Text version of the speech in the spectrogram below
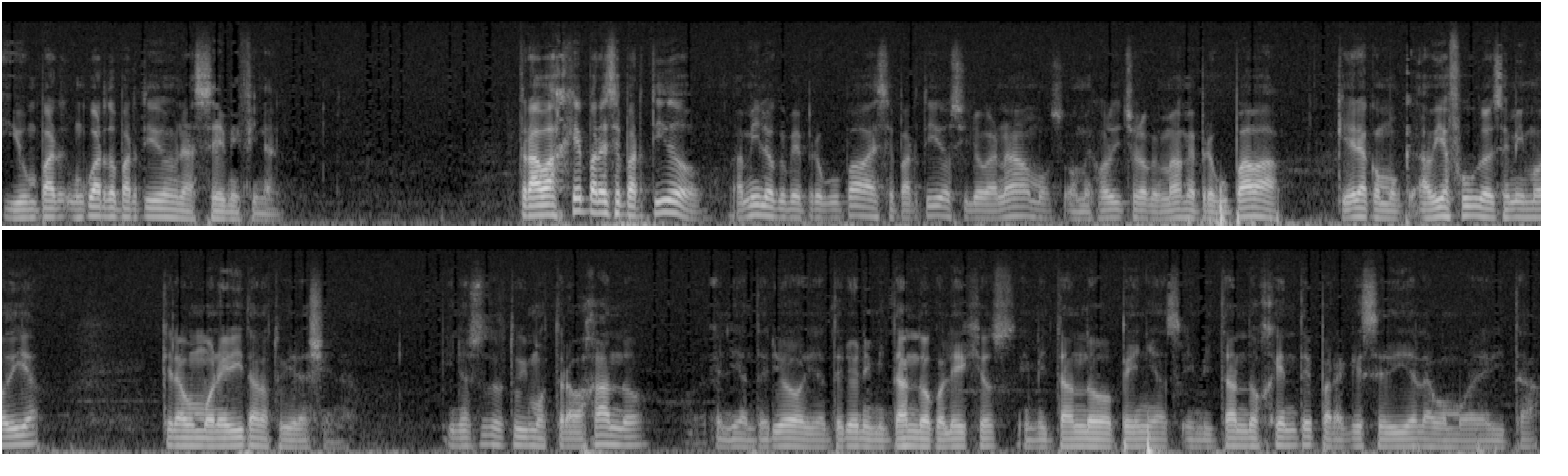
y un, par- un cuarto partido de una semifinal. Trabajé para ese partido. A mí lo que me preocupaba de ese partido, si lo ganábamos, o mejor dicho, lo que más me preocupaba, que era como que había fútbol ese mismo día, que la bombonerita no estuviera llena. Y nosotros estuvimos trabajando el día anterior y anterior, invitando a colegios, invitando peñas, invitando gente para que ese día la bombonerita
